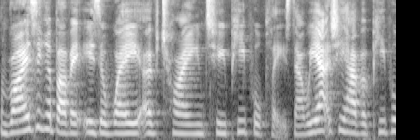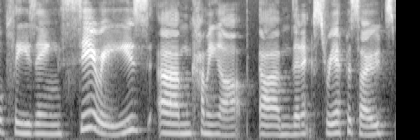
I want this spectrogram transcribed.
rising above it is a way of trying to people please. Now, we actually have a people pleasing series um, coming up, um, the next three episodes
